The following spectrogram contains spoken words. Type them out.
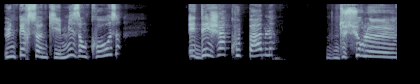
une personne qui est mise en cause est déjà coupable sur le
